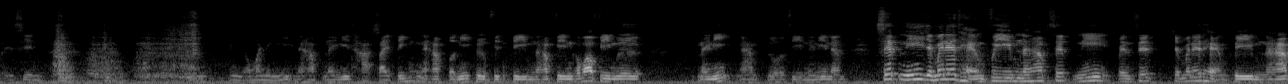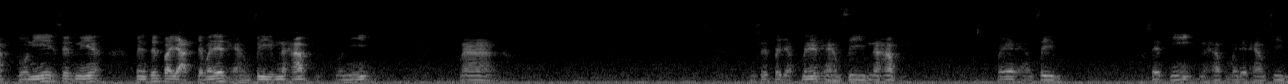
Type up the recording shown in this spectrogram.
เรซินมีออกมาอย่างนี้นะครับ ในนี้ถาดไซติ้งนะครับ ตัวนี้คือฟิล์มฟิล์มนะครับ ฟิล์มเขาว่าฟิล์มคือในนี้นะครับตัวฟิล์มในนี้นะเซตนี้จะไม่ได้แถมฟิล์มนะครับเซตนี้เป็นเซตจะไม่ได้แถมฟิล์มนะครับ ตัวนี้เซตนี้เป็นเซตประหยัดจะไม่ได้แถมฟิล์มนะครับ ตัวนี้อ่า เซตประหยัดไม่ได้แถมฟิล์มนะครับ ไม่ได้แถมฟิล์มเซตนี้นะครับ ไม่ได้แถมฟิล์ม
